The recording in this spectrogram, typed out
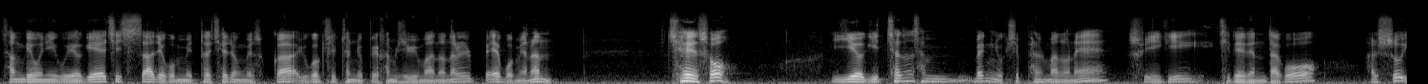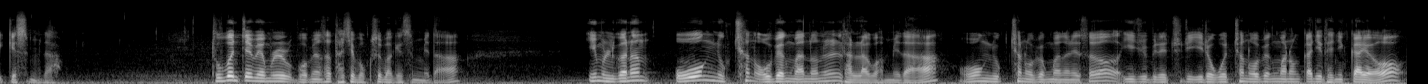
상대원 2구역의 74제곱미터 최종 매수가 6억 7,632만 원을 빼보면은 최소 2억 2,368만 원의 수익이 기대된다고 할 수 있겠습니다. 두 번째 매물을 보면서 다시 복습하겠습니다. 이 물건은 5억 6,500만 원을 달라고 합니다. 5억 6,500만 원에서 이주비 대출이 1억 5,500만 원까지 되니까요.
